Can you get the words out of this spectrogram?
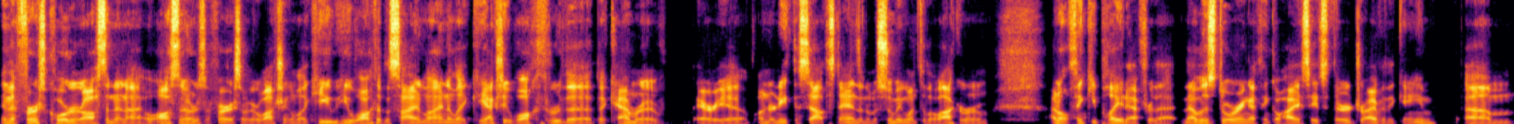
in the first quarter. Austin and I, Austin noticed it first, and we were watching him. Like he he walked up the sideline and like he actually walked through the the camera area underneath the south stands, and I'm assuming went to the locker room. I don't think he played after that. That was during I think Ohio State's third drive of the game. Um,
